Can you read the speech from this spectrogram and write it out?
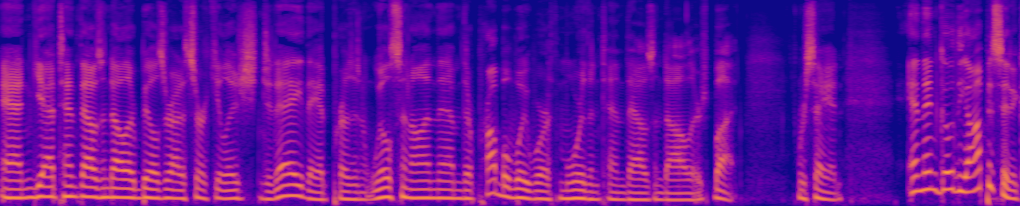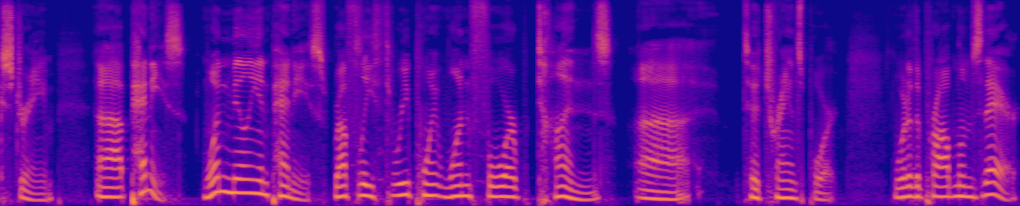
And yeah, $10,000 bills are out of circulation today. They had President Wilson on them. They're probably worth more than $10,000, but we're saying and then go the opposite extreme. Uh, pennies. 1 million pennies. Roughly 3.14 tons uh, to transport. What are the problems there?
